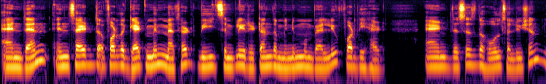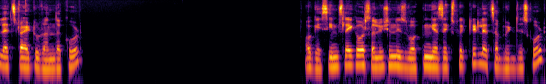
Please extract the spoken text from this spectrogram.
And then inside the for the get min method we simply return the minimum value for the head and this is the whole solution. Let's try to run the code. Okay, seems like our solution is working as expected. Let's submit this code.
